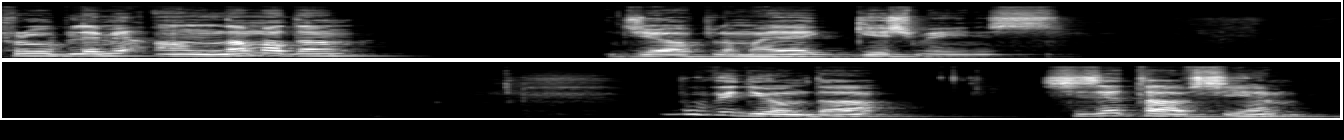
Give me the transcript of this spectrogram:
Problemi anlamadan cevaplamaya geçmeyiniz. Bu videomda size tavsiyem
